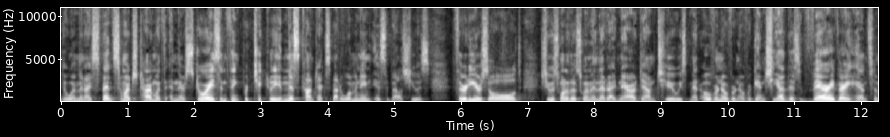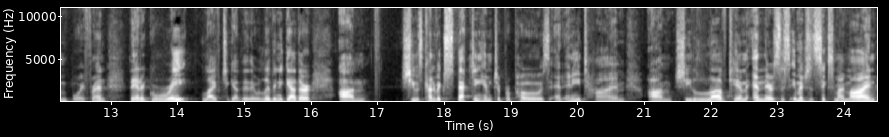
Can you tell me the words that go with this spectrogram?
the women I spent so much time with and their stories, and think particularly in this context about a woman named Isabel. She was 30 years old. She was one of those women that I narrowed down to. We met over and over and over again. She had this very, very handsome boyfriend. They had a great life together. They were living together. Um, she was kind of expecting him to propose at any time. Um, she loved him, and there's this image that sticks in my mind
